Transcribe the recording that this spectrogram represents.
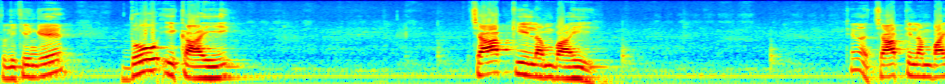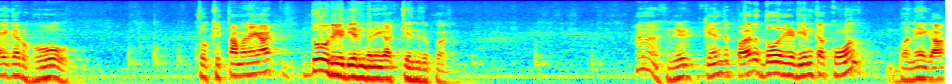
तो लिखेंगे, दो इकाई चाप की लंबाई, ठीक ना? चाप की लंबाई अगर हो तो कितना बनेगा? दो रेडियन बनेगा केंद्र पर, है ना? केंद्र पर दो रेडियन का कोण बनेगा।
